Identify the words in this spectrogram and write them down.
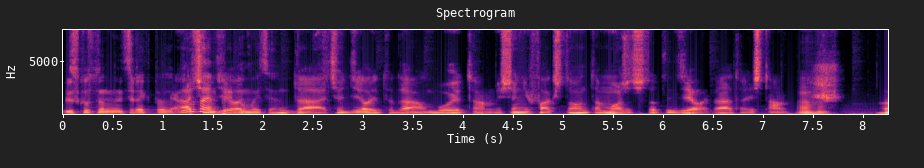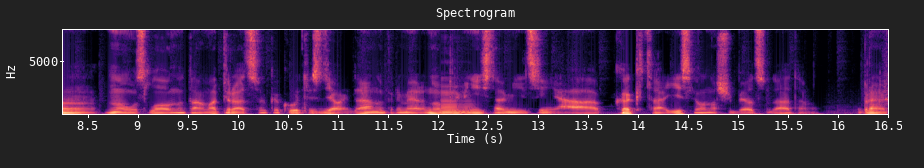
искусственный интеллект. Ну, а сами придумайте. Да, а что делать-то, да, он будет там. Еще не факт, что он там может что-то делать, да, то есть там uh-huh. Э, ну, условно, там, операцию какую-то сделать, да, например, ну, mm-hmm. применить это в медицине, а как это, если он ошибется, да, там, Правильно,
